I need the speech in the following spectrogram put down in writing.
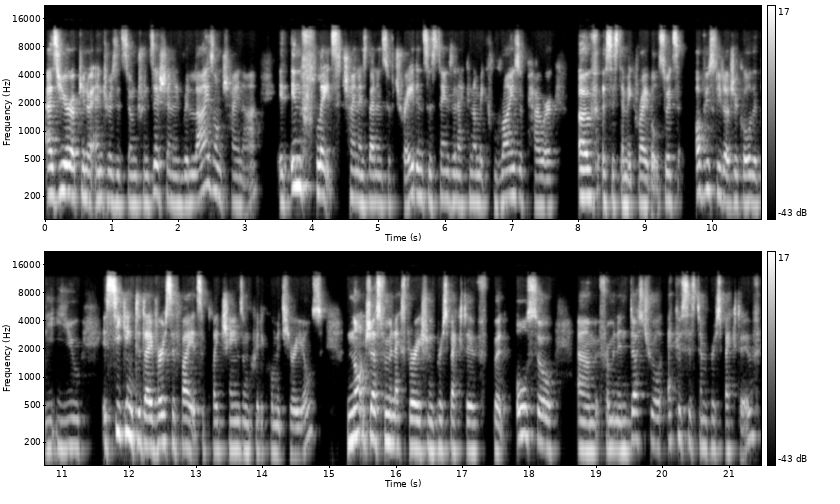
as Europe you know, enters its own transition and relies on China, it inflates China's balance of trade and sustains an economic rise of power of a systemic rival. So it's obviously logical that the EU is seeking to diversify its supply chains on critical materials, not just from an exploration perspective, but also um, from an industrial ecosystem perspective.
